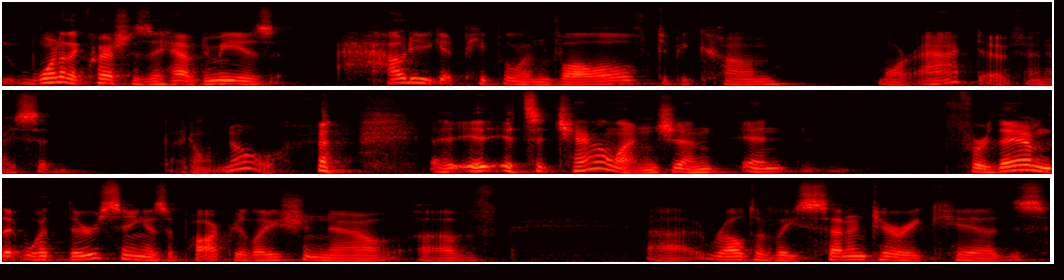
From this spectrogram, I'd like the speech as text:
one of the questions they have to me is, how do you get people involved to become more active? And I said, I don't know. it, it's a challenge, and and for them, that what they're seeing is a population now of uh, relatively sedentary kids.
